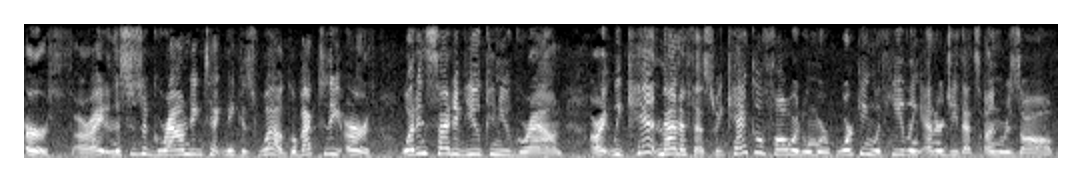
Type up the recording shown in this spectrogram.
earth. All right. And this is a grounding technique as well. Go back to the earth. What inside of you can you ground? All right, we can't manifest. We can't go forward when we're working with healing energy that's unresolved,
